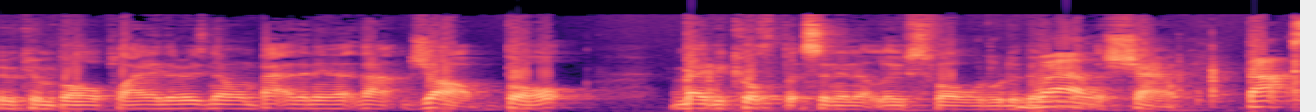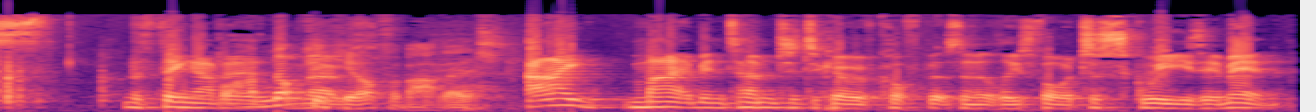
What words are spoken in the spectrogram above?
who can ball play, and there is no one better than him at that job. But maybe Cuthbertson in at loose forward would have been Well, a shout. That's the thing I've heard I'm not kicking off about this. I might have been tempted to go with Cuthbertson at loose forward to squeeze him in,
